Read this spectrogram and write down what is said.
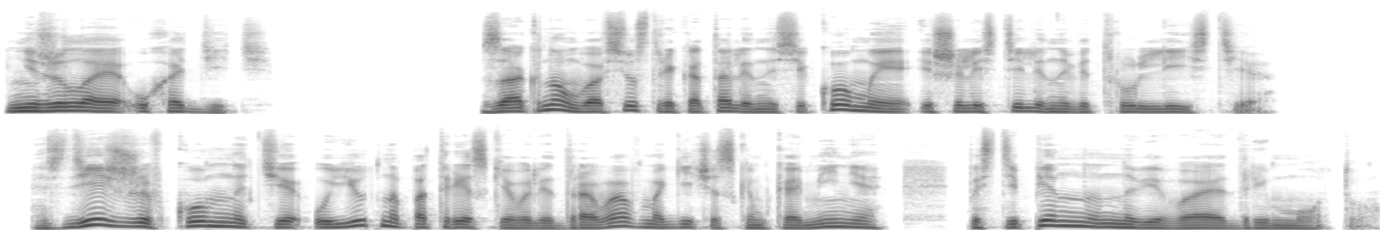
не желая уходить. За окном вовсю стрекотали насекомые и шелестели на ветру листья. Здесь же в комнате уютно потрескивали дрова в магическом камине, постепенно навевая дремоту.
